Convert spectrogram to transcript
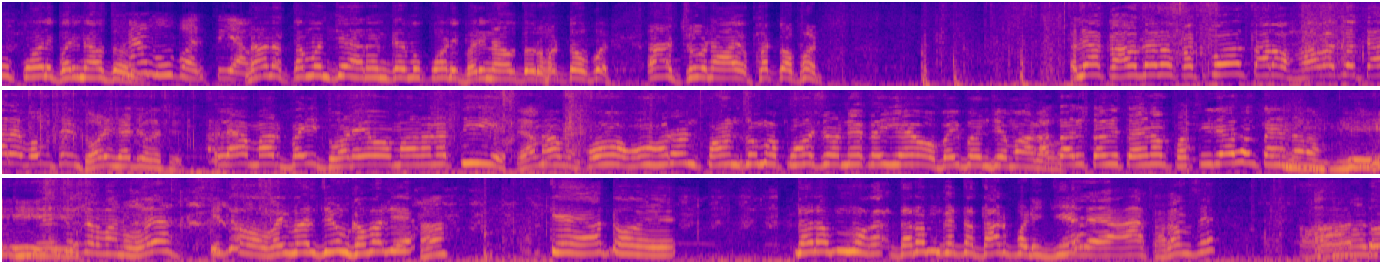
હું પાણી ભરીને આવતો ના હું ભરતી આવું. ના ના તમને ક્યાં હેરાન કરે હું પાણી ભરીને આવતો ફટોફટ આ જો ના આવ્યો ફટોફટ. એટલે આ કાળદાનો કટકો તારો હાવા જો ત્યારે બહુ થઈને ધોળી છાડ્યો હશે. એટલે માર ભાઈ ધોળે એવો મારા નથી. એમ? આમ હો હોહરો ને પાંચસો માં પહોંચ્યો ને કઈ આવ્યો ભાઈ બન છે મારો. તારી તમે તૈણામ ફસી રહ્યા છો ને તૈણામ. એ શું કરવાનું હવે એ તો ભાઈ બન જેવું ખબર છે. હા? કે આ તો હવે ધરમ ધરમ કરતા દાડ પડી ગઈ એટલે આ ધરમ છે આ તો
